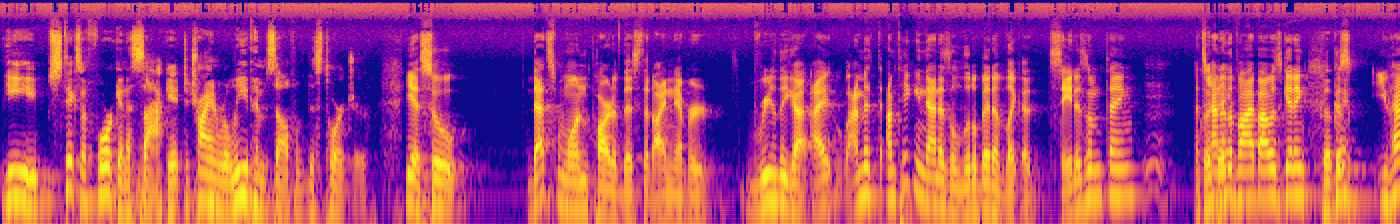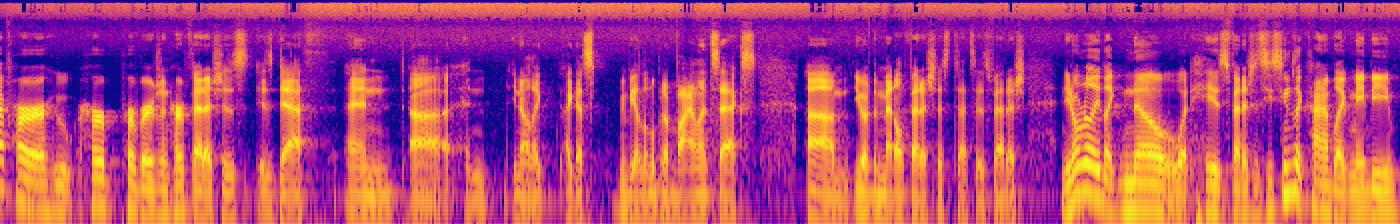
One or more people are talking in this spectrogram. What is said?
he sticks a fork in a socket to try and relieve himself of this torture. Yeah, so that's one part of this that I never really got. I I'm I'm taking that as a little bit of like a sadism thing. That's Could kind of the vibe I was getting because be. you have her who her perversion, her fetish is is death and uh and you know like I guess maybe a little bit of violent sex. Um, you have the metal fetishist, that's his fetish. You don't really like know what his fetish is. He seems like kind of like maybe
